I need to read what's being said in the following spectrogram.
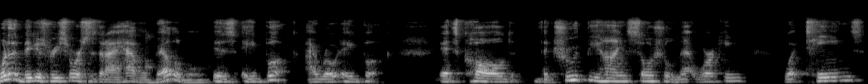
one of the biggest resources that I have available is a book. I wrote a book. It's called "The Truth Behind Social Networking: What Teens,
